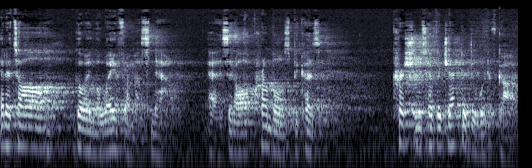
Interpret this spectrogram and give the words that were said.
And it's all going away from us now as it all crumbles because Christians have rejected the Word of God.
